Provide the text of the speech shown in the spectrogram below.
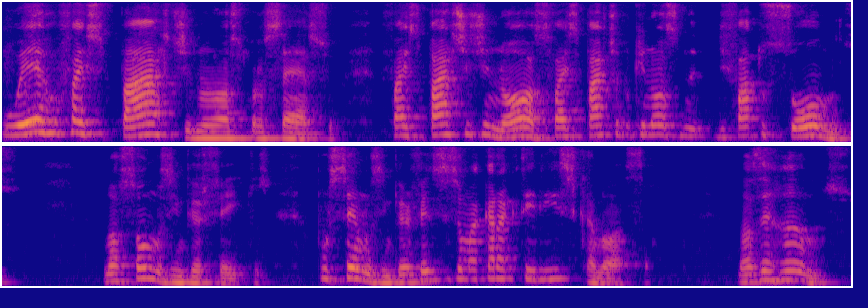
O erro faz parte do nosso processo faz parte de nós, faz parte do que nós de fato somos. Nós somos imperfeitos. Por sermos imperfeitos, isso é uma característica nossa. Nós erramos.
